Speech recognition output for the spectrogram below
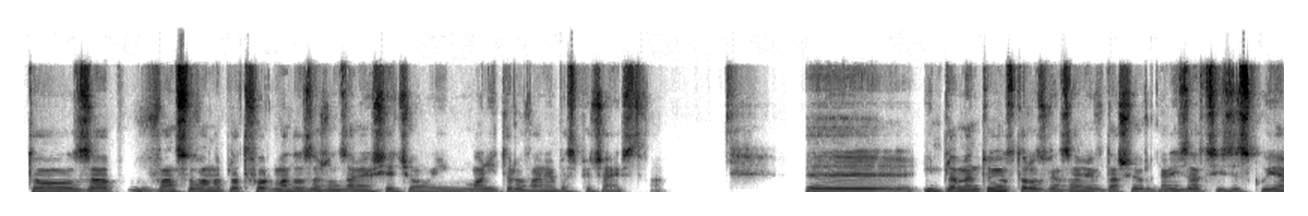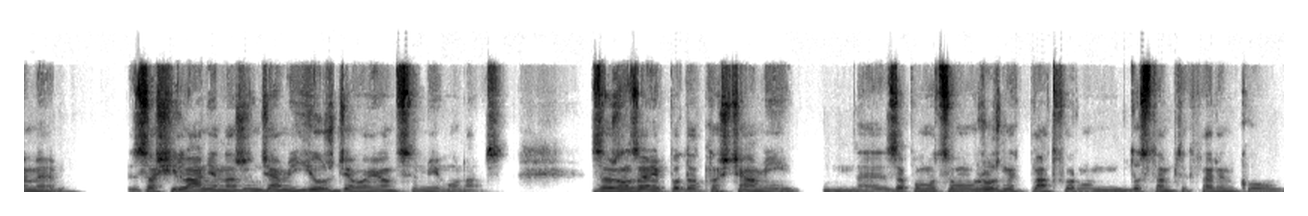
to zaawansowana platforma do zarządzania siecią i monitorowania bezpieczeństwa. Yy, Implementując to rozwiązanie w naszej organizacji, zyskujemy zasilanie narzędziami już działającymi u nas, zarządzanie podatnościami yy, za pomocą różnych platform dostępnych na rynku,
